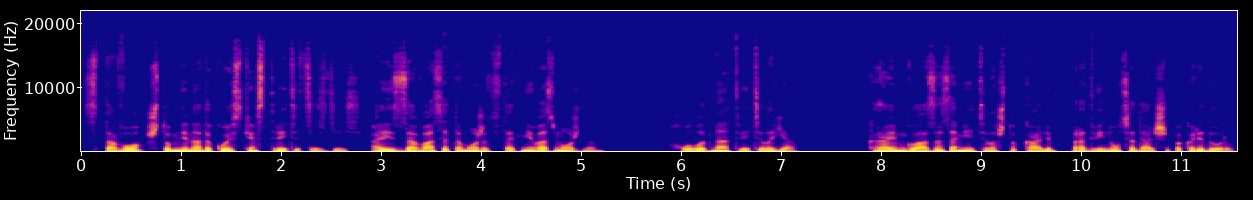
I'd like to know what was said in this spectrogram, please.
«С того, что мне надо кое с кем встретиться здесь, а из-за вас это может стать невозможным». Холодно ответила я. Краем глаза заметила, что Калиб продвинулся дальше по коридору.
